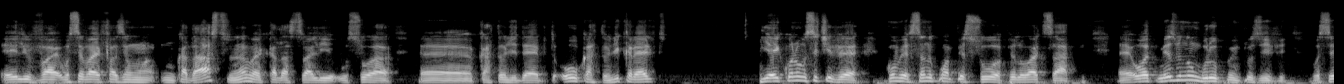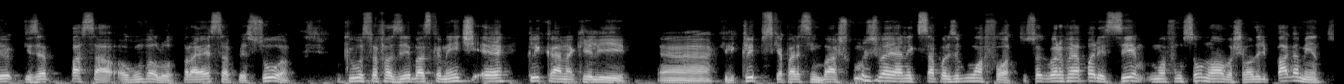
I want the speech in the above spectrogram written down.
ele vai, você vai fazer um, um cadastro, né? vai cadastrar ali o seu é, cartão de débito ou cartão de crédito, e aí, quando você estiver conversando com uma pessoa pelo WhatsApp, é, ou mesmo num grupo, inclusive, você quiser passar algum valor para essa pessoa, o que você vai fazer basicamente é clicar naquele uh, aquele clips que aparece embaixo, como a gente vai anexar, por exemplo, uma foto. Só que agora vai aparecer uma função nova chamada de pagamento.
